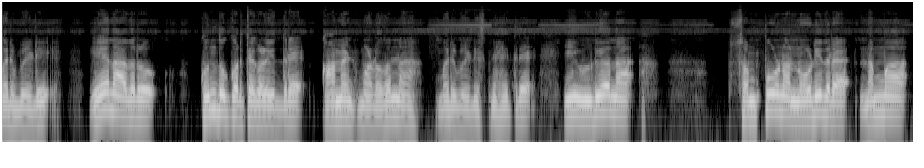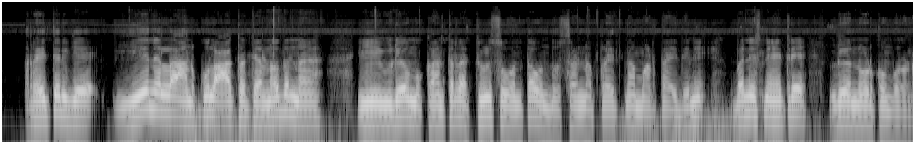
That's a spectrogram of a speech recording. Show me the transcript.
ಮರಿಬೇಡಿ. ಏನಾದರೂ ಕುಂದುಕೊರತೆಗಳು ಇದ್ದರೆ ಕಾಮೆಂಟ್ ಮಾಡೋದನ್ನು ಮರಿಬೇಡಿ ಸ್ನೇಹಿತರೆ. ಈ ವಿಡಿಯೋನ ಸಂಪೂರ್ಣ ನೋಡಿದರೆ ನಮ್ಮ ರೈತರಿಗೆ ಏನೆಲ್ಲ ಅನುಕೂಲ ಆಗ್ತತೆ ಅನ್ನೋದನ್ನು ಈ ವಿಡಿಯೋ ಮುಖಾಂತರ ತಿಳಿಸುವಂಥ ಒಂದು ಸಣ್ಣ ಪ್ರಯತ್ನ ಮಾಡ್ತಾ ಇದ್ದೀನಿ. ಬನ್ನಿ ಸ್ನೇಹಿತರೆ, ವಿಡಿಯೋ ನೋಡ್ಕೊಂಬರೋಣ.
